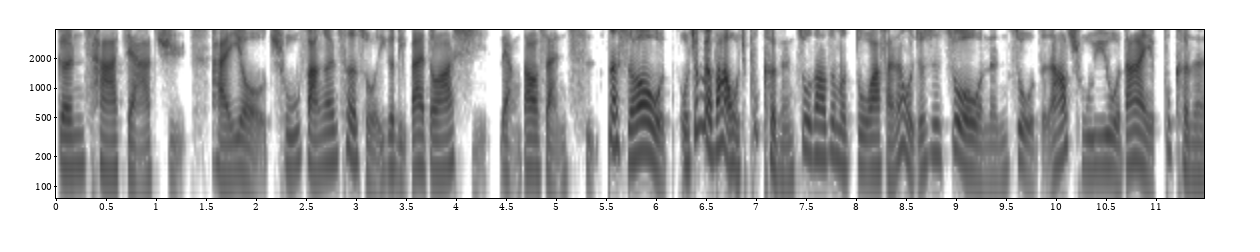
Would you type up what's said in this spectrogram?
跟擦家具，还有厨房跟厕所，一个礼拜都要洗两到三次。那时候我我就没有办法，我就不可能做到这么多啊。反正我就是做我能做的。然后厨余我当然也不可能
